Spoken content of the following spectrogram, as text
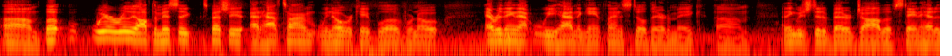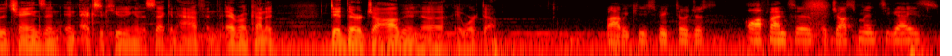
Um, but we were really optimistic, especially at halftime. We know what we're capable of. We know everything that we had in the game plan is still there to make. Um, I think we just did a better job of staying ahead of the chains and, and executing in the second half, and everyone kind of did their job, and uh, it worked out. Bobby, can you speak to just offensive adjustments you guys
